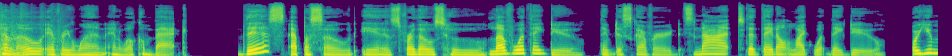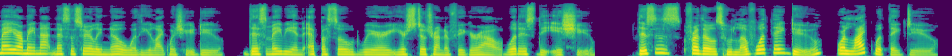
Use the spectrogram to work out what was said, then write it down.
Hello, everyone, and welcome back. This episode is for those who love what they do they've discovered it's not that they don't like what they do, or you may or may not necessarily know whether you like what you do. This may be an episode where you're still trying to figure out what is the issue. This is for those who love what they do or like what they do,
